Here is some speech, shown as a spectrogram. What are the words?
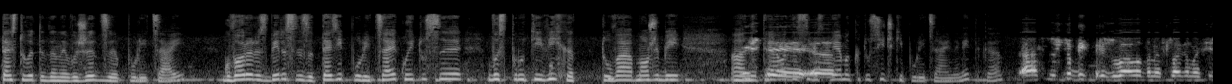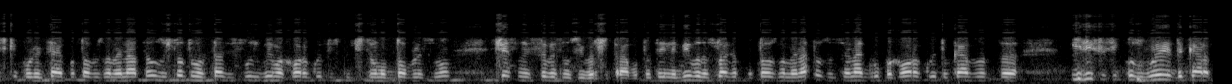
тестовете да не въжат за полицаи. Говоря, разбира се, за тези полицаи, които се възпротивиха. Това, може би, а, не трябва да се възприема като всички полицаи, нали така? Аз също бих призовала да не слагаме всички полицаи по този знаменател, защото в тази служба има хора, които изключително доблесно, честно и съвестно си вършат работата и не бива да слагат по този знаменател с една група хора, които казват или са си позволили да карат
